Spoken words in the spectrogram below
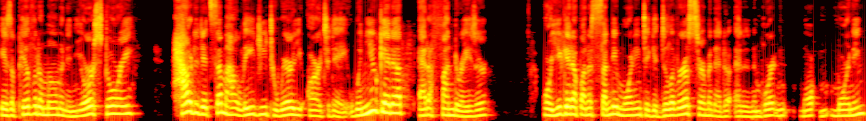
is a pivotal moment in your story? How did it somehow lead you to where you are today? When you get up at a fundraiser, or you get up on a Sunday morning to get, deliver a sermon at, a, at an important mo- morning,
